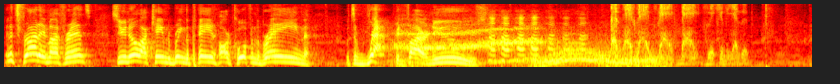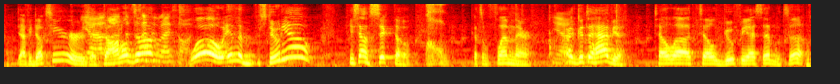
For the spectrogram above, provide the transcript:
And it's Friday, my friends, so you know I came to bring the pain hardcore from the brain with some rapid fire news. Daffy Duck's here, or is Yeah, that Donald Duck? exactly what I thought. Whoa, in the studio? He sounds sick though. Got some phlegm there. Yeah. All right, good to have you. Tell uh, tell Goofy I said what's up.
